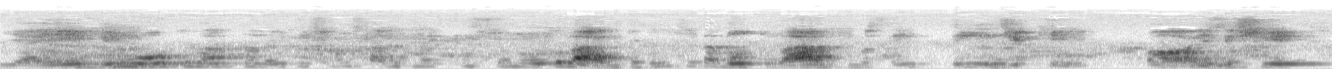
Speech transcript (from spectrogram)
E aí vem o outro lado também, que a gente não sabe como é que funciona o outro lado. Então, quando você está do outro lado, você entende que ó, existe,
